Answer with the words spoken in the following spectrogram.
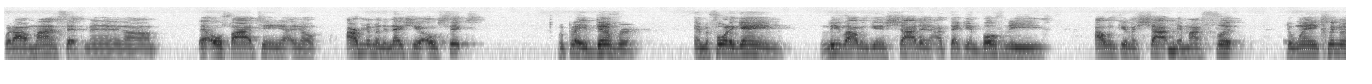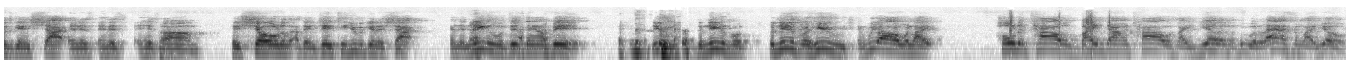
with our mindsets, man. And um, that 05 team, you know, I remember the next year, 06, we played Denver, and before the game, Levi was getting shot in, I think, in both knees. I was getting a shot in my foot. Duane Clemons was getting shot in his in his his um his shoulders. I think JT, you were getting a shot, and the needles was this damn big. The needles were the needles were huge, and we all were like holding towels, biting down towels, like yelling. We were laughing, like, "Yo,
